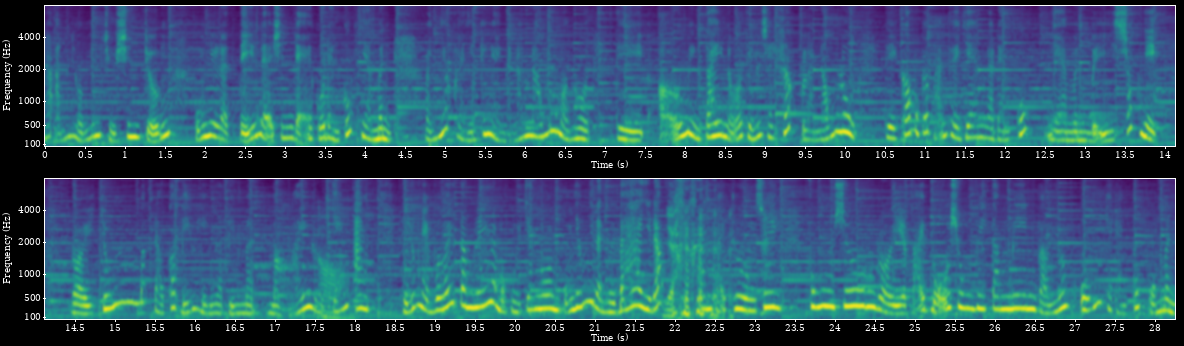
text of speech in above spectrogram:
nó ảnh hưởng đến sự sinh trưởng cũng như là tỷ lệ sinh đẻ của đàn cút nhà mình. Và nhất là những cái ngày mà nắng nóng đó mọi người thì ở miền tây nữa thì nó sẽ rất là nóng luôn. Thì có một cái khoảng thời gian là đàn cút nhà mình bị sốc nhiệt rồi chúng bắt đầu có biểu hiện là bị mệt mỏi rồi Ờ. chán ăn thì lúc này với tâm lý là một người chăn nuôi cũng giống như là người ba gì đó Dạ. anh phải thường xuyên phun sương rồi phải bổ sung vitamin vào nước uống cho đàn cút của mình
